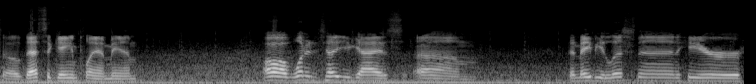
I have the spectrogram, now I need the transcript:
So that's the game plan, man. Oh, I wanted to tell you guys um, that may be listening here,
